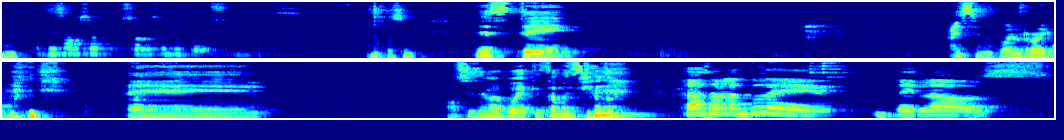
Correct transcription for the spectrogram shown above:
Ah. Es que somos, solo somos dos. Pues sí. Este. Ay, se me fue el rollo. eh. No, sí se me fue. ¿Qué estamos diciendo? Estabas hablando de. de los.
